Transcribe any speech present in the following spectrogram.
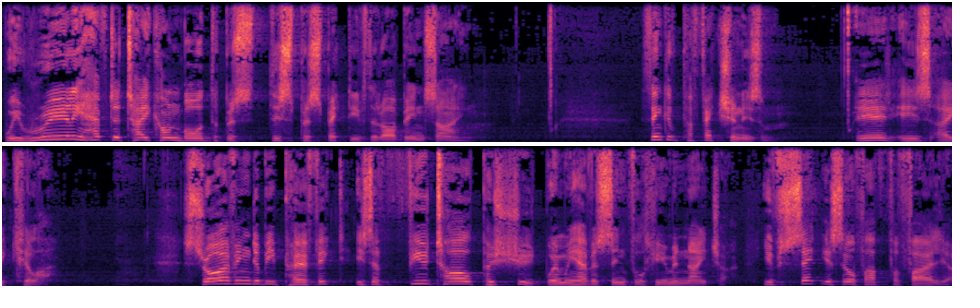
We really have to take on board the, this perspective that I've been saying. Think of perfectionism. It is a killer. Striving to be perfect is a futile pursuit when we have a sinful human nature. You've set yourself up for failure.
